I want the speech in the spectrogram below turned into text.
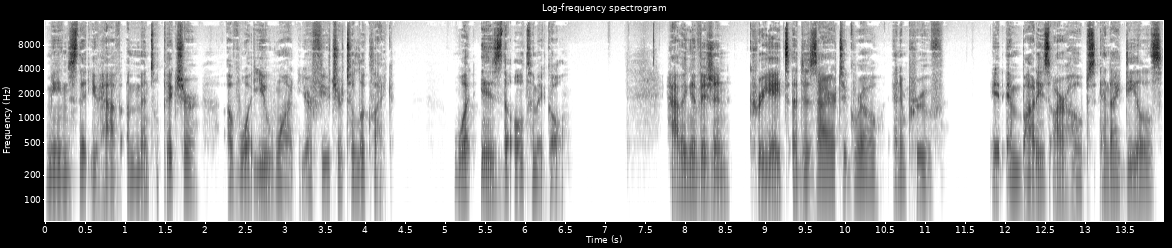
means that you have a mental picture of what you want your future to look like. What is the ultimate goal? Having a vision creates a desire to grow and improve. It embodies our hopes and ideals,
